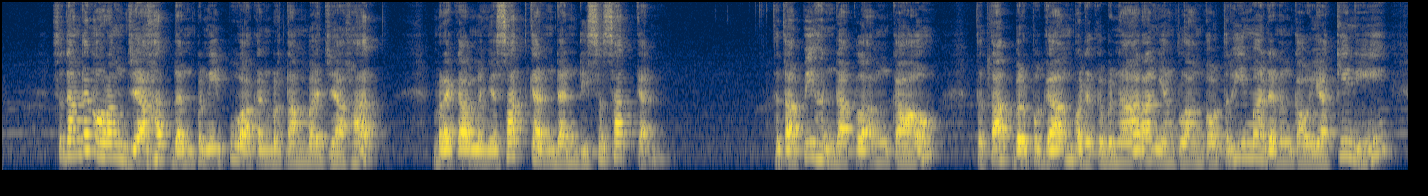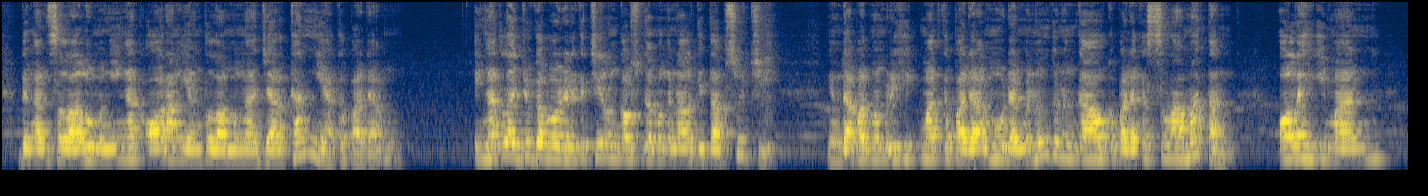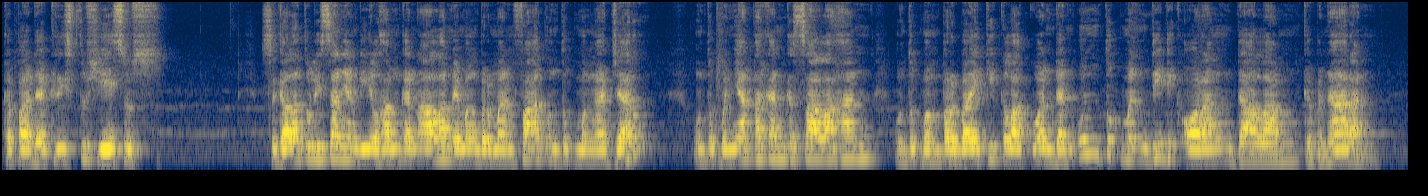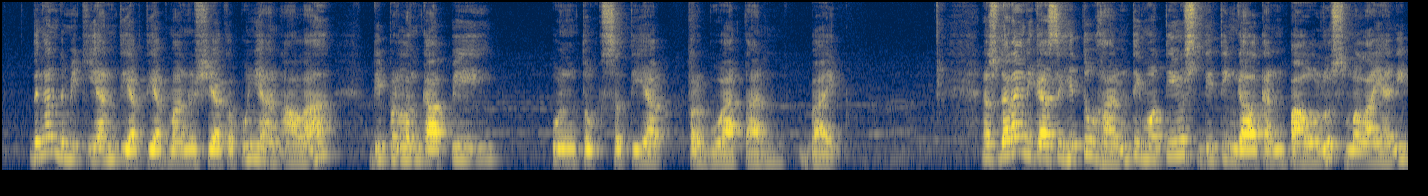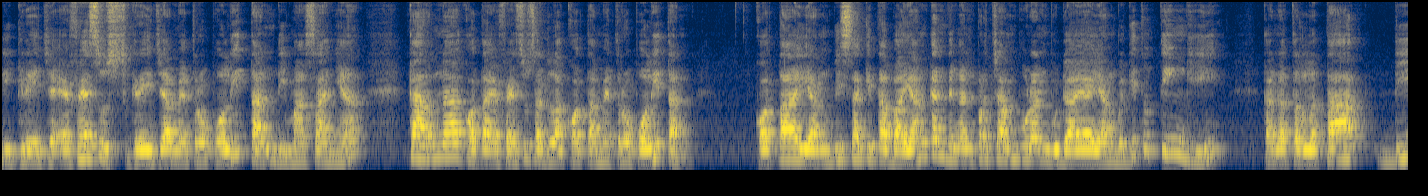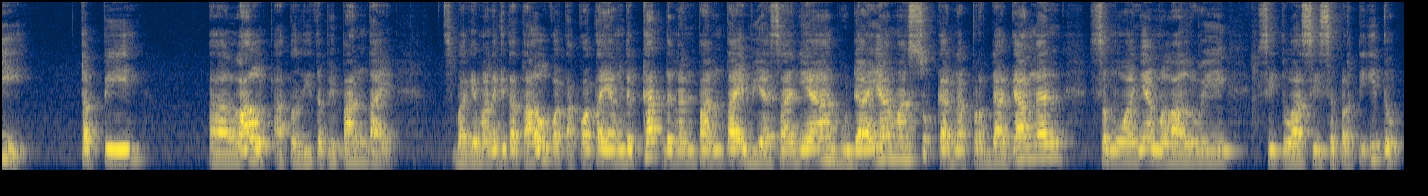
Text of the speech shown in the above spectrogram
Sedangkan orang jahat dan penipu akan bertambah jahat, mereka menyesatkan dan disesatkan. Tetapi hendaklah engkau tetap berpegang pada kebenaran yang telah engkau terima dan engkau yakini dengan selalu mengingat orang yang telah mengajarkannya kepadamu. Ingatlah juga bahwa dari kecil engkau sudah mengenal kitab suci yang dapat memberi hikmat kepadamu dan menuntun engkau kepada keselamatan oleh iman kepada Kristus Yesus. Segala tulisan yang diilhamkan Allah memang bermanfaat untuk mengajar, untuk menyatakan kesalahan, untuk memperbaiki kelakuan, dan untuk mendidik orang dalam kebenaran. Dengan demikian, tiap-tiap manusia kepunyaan Allah diperlengkapi untuk setiap perbuatan baik. Nah, saudara yang dikasihi Tuhan, Timotius ditinggalkan Paulus melayani di gereja Efesus, gereja metropolitan di masanya, karena kota Efesus adalah kota metropolitan. Kota yang bisa kita bayangkan dengan percampuran budaya yang begitu tinggi, karena terletak di tepi uh, laut atau di tepi pantai. Sebagaimana kita tahu, kota-kota yang dekat dengan pantai biasanya budaya masuk karena perdagangan, semuanya melalui situasi seperti itu.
